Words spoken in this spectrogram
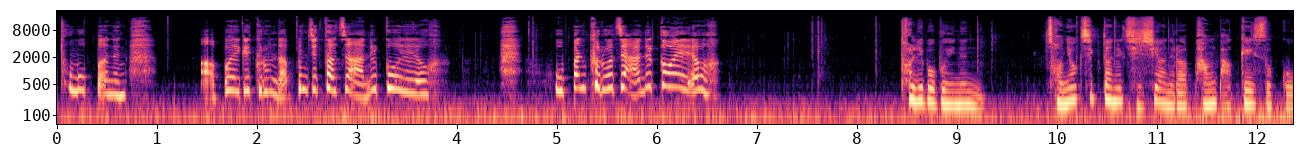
톰 오빠는 아빠에게 그런 나쁜 짓 하지 않을 거예요. 오빤 그러지 않을 거예요. 털리버 부인은 저녁 식단을 지시하느라 방 밖에 있었고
